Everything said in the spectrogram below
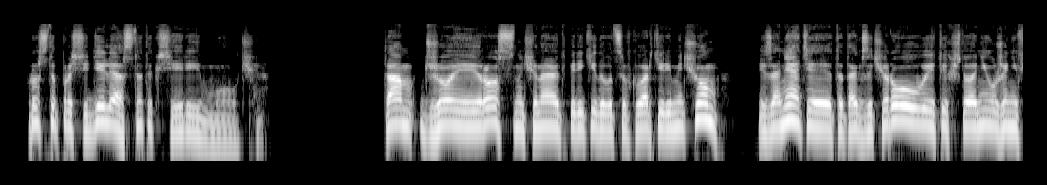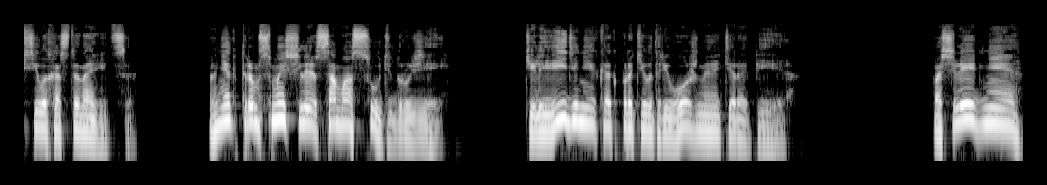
Просто просидели остаток серии молча. Там Джои и Росс начинают перекидываться в квартире мечом — и занятие это так зачаровывает их, что они уже не в силах остановиться. В некотором смысле сама суть друзей. Телевидение как противотревожная терапия. Последние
